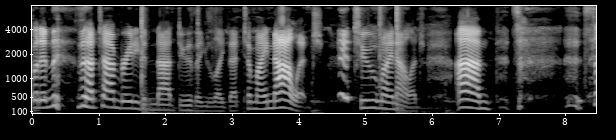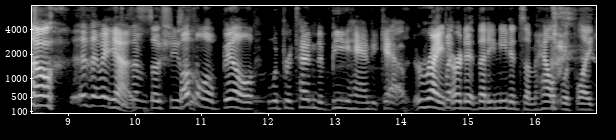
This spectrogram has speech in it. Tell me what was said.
but in the, the Tom Brady did not do things like that to my knowledge. to my knowledge. Um so, so Wait, yeah, um, so she's Buffalo Bill would pretend to be handicapped. right but- or did, that he needed some help with like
